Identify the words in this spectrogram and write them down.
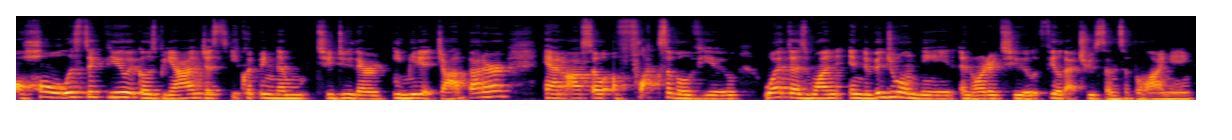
a holistic view, it goes beyond just equipping them to do their immediate job better. And also a flexible view. What does one individual need in order to feel that true sense of belonging?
